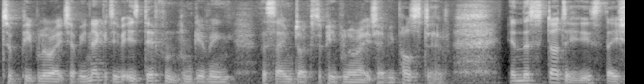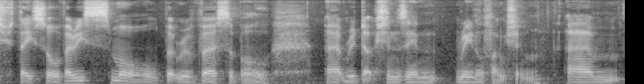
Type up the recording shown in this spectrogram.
to people who are HIV negative is different from giving the same drugs to people who are HIV positive. In the studies, they sh- they saw very small but reversible uh, reductions in renal function. Um,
